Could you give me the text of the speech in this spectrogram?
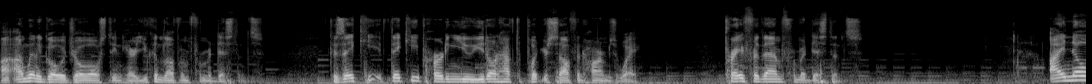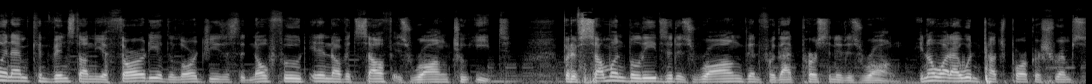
I'm going to go with Joel Osteen here. You can love them from a distance. Because they keep, if they keep hurting you, you don't have to put yourself in harm's way. Pray for them from a distance. I know and am convinced on the authority of the Lord Jesus that no food in and of itself is wrong to eat. But if someone believes it is wrong, then for that person it is wrong. You know what? I wouldn't touch pork or shrimps.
